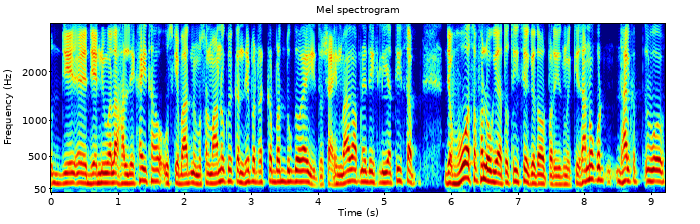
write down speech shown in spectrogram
जे जे वाला हाल देखा ही था। उसके बाद में मुसलमानों के कंधे पर रखकर बद दुख दवाई तो शाहीन बाग आपने देख लिया। तीसरा, जब वो असफल हो गया तो तीसरे के तौर पर इसमें किसानों को ढाल वो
